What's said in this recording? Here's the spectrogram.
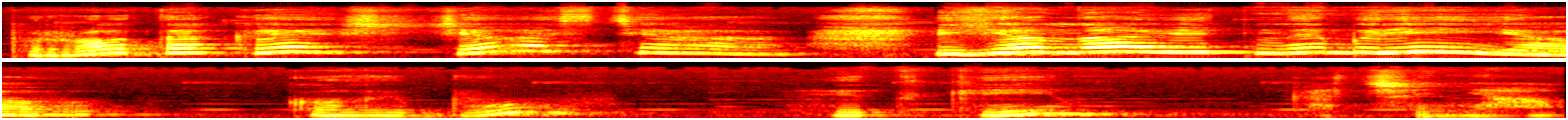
Про таке щастя я навіть не мріяв, коли був гидким каченям.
